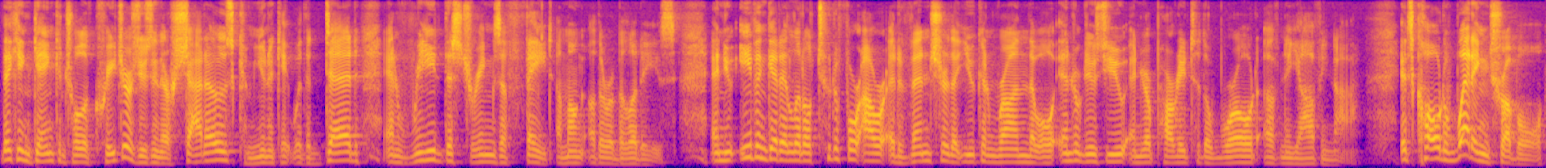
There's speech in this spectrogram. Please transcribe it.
They can gain control of creatures using their shadows, communicate with the dead, and read the strings of fate, among other abilities. And you even get a little two to four hour adventure that you can run that will introduce you and your party to the world of Nejavina. It's called Wedding Trouble.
